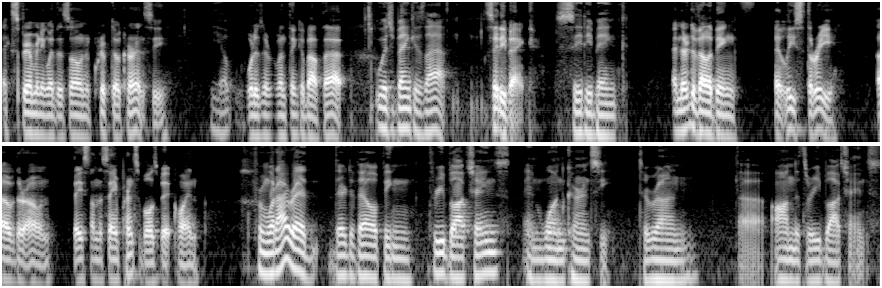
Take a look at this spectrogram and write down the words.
experimenting with its own cryptocurrency. Yep. What does everyone think about that? Which bank is that? Citibank. Citibank. And they're developing at least three of their own based on the same principle as Bitcoin. From what I read, they're developing three blockchains and one currency to run uh, on the three blockchains.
